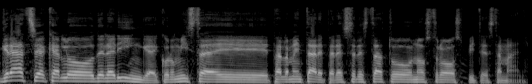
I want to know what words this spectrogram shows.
Grazie a Carlo Della Ringa, economista e parlamentare, per essere stato nostro ospite stamani.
